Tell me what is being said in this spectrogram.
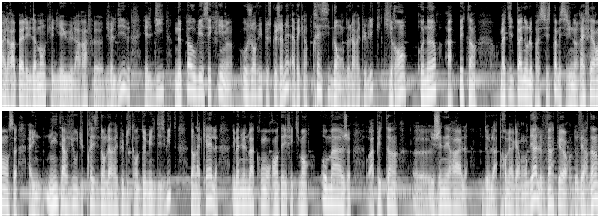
elle rappelle évidemment qu'il y a eu la rafle du Valdiv et elle dit ne pas oublier ses crimes, aujourd'hui plus que jamais, avec un président de la République qui rend honneur à Pétain. Mathilde Panot ne précise pas, mais c'est une référence à une interview du président de la République en 2018, dans laquelle Emmanuel Macron rendait effectivement hommage à Pétain, euh, général de la Première Guerre mondiale, vainqueur de Verdun,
